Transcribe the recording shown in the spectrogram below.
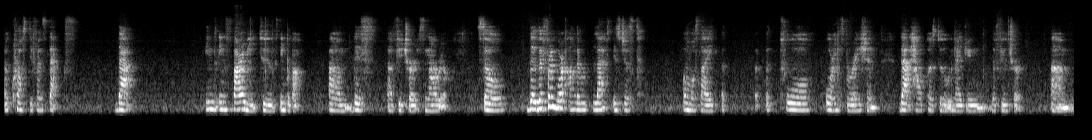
across different stacks that in, inspire me to think about um, this uh, future scenario. So the, the framework on the left is just almost like a, a, tool or inspiration that help us to imagine the future um,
